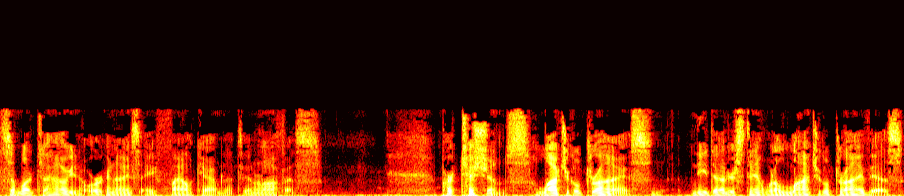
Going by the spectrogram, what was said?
Similar to how you'd organize a file cabinet in an office. Partitions, logical drives. Need to understand what a logical drive is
